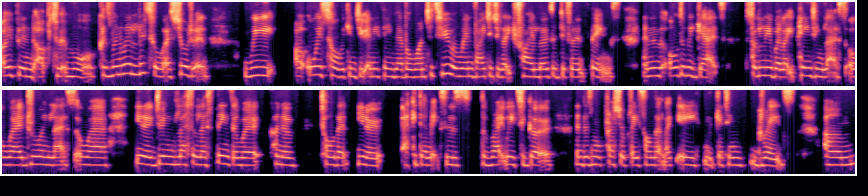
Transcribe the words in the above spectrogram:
opened up to it more. Because when we're little as children, we are always told we can do anything we ever wanted to, and we're invited to like try loads of different things. And then the older we get, suddenly we're like painting less, or we're drawing less, or we're, you know, doing less and less things, and we're kind of told that, you know, academics is the right way to go. And there's more pressure placed on that, like A, getting grades, um,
